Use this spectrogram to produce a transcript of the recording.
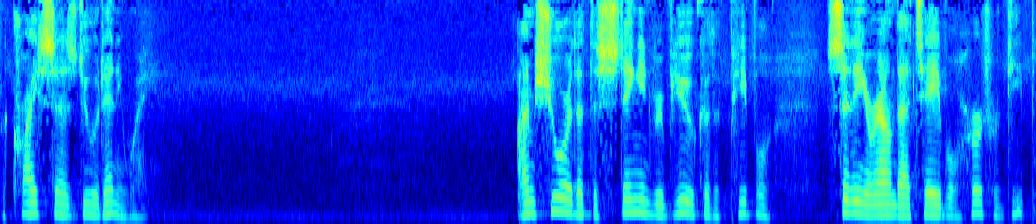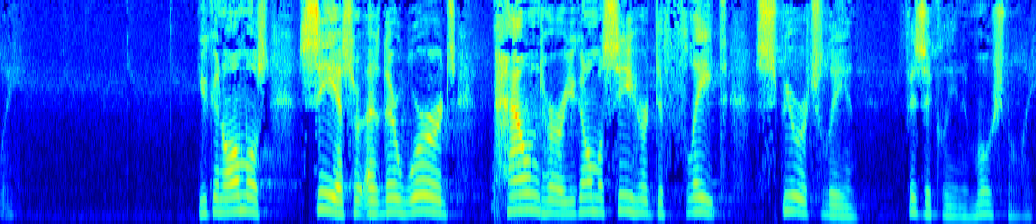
But Christ says, do it anyway. I'm sure that the stinging rebuke of the people sitting around that table hurt her deeply. You can almost see as, her, as their words pound her, you can almost see her deflate spiritually and physically and emotionally.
